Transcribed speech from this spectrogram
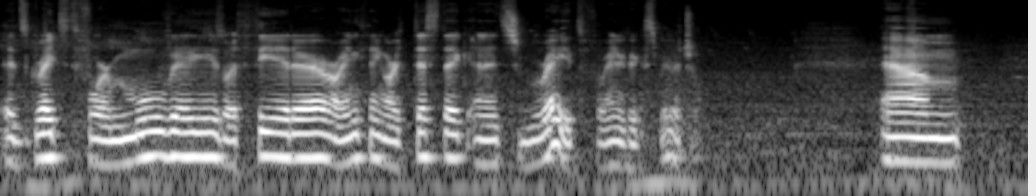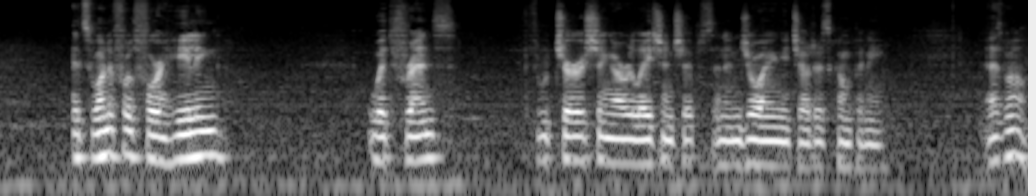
It's great for movies or theater or anything artistic, and it's great for anything spiritual. Um, it's wonderful for healing with friends through cherishing our relationships and enjoying each other's company as well.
